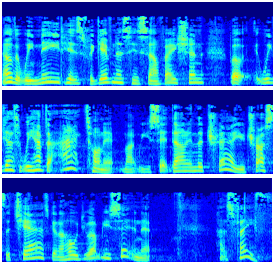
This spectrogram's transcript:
know that we need his forgiveness, his salvation, but we just, we have to act on it. Like you sit down in the chair, you trust the chair, it's going to hold you up, you sit in it. That's faith.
